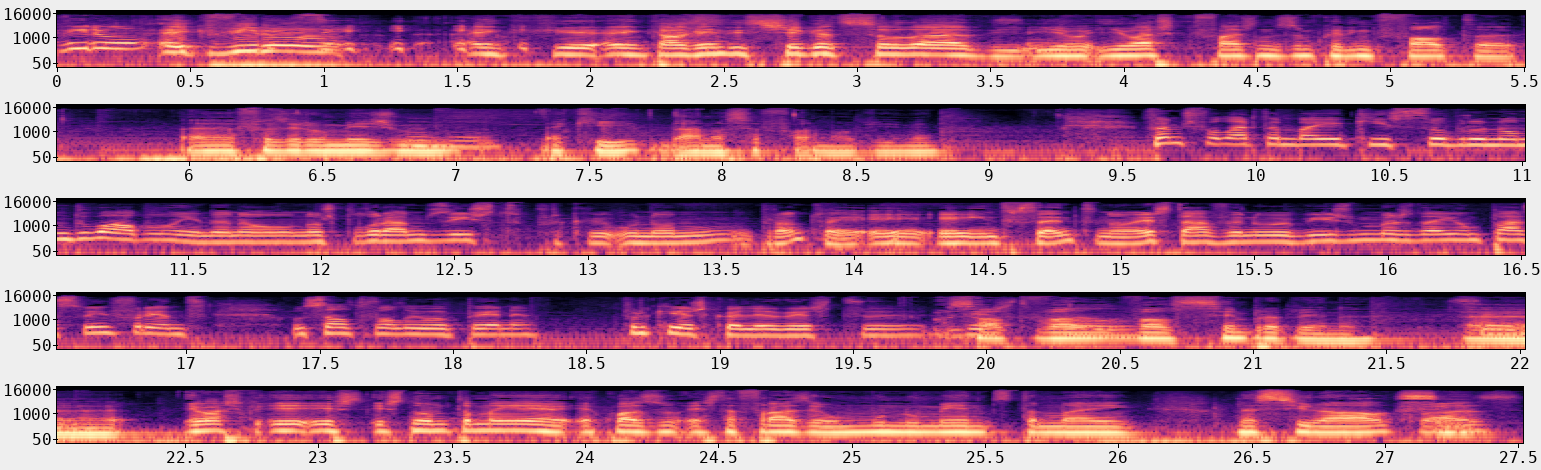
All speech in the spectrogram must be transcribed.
Virou. em que virou. Em que, em que alguém disse chega de saudade. Sim. E eu, eu acho que faz-nos um bocadinho falta uh, fazer o mesmo Uhum. aqui, da nossa forma, obviamente. Vamos falar também aqui sobre o nome do álbum. Ainda não, não explorámos isto, porque o nome, pronto, é, é- é interessante, não é? Estava no abismo, mas dei um passo em frente. O salto valeu a pena. Porquê a escolha deste. O deste salto vale, vale sempre a pena. Uh, eu acho que este, este nome também é, é quase. Esta frase é um monumento também nacional, quase.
